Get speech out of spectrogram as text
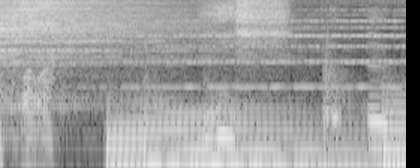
слова. Ищ...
